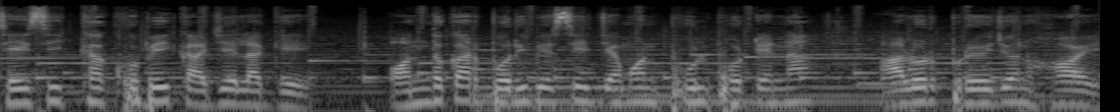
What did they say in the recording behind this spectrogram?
সেই শিক্ষা খুবই কাজে লাগে। অন্ধকার পরিবেশে যেমন ফুল ফোটে না, আলোর প্রয়োজন হয়।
